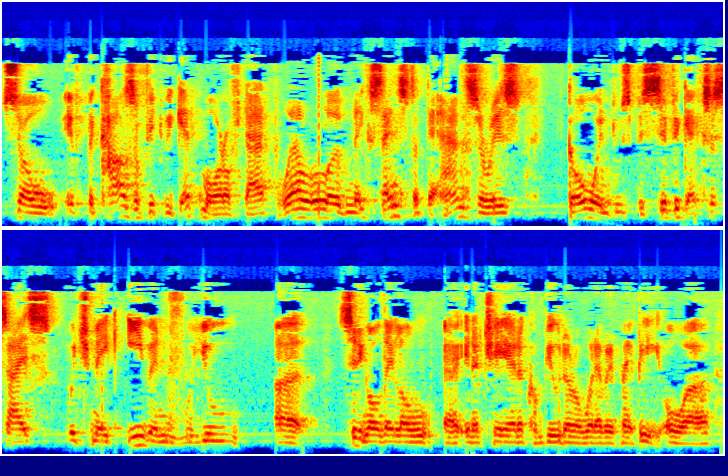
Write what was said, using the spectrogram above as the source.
So if because of it we get more of that, well, it makes sense that the answer is go and do specific exercise which make even for you, uh, sitting all day long uh, in a chair, a computer or whatever it might be, or uh,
